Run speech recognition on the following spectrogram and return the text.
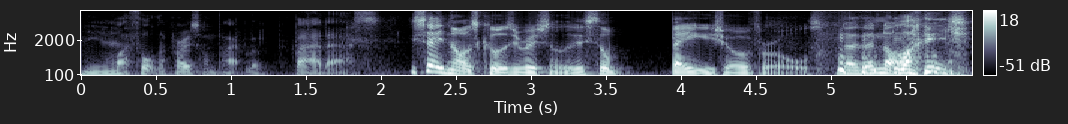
Yeah. but i thought the proton pack looked badass You say not as cool as the original. They're still beige overalls. no they're not like,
